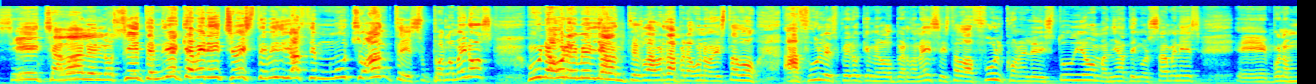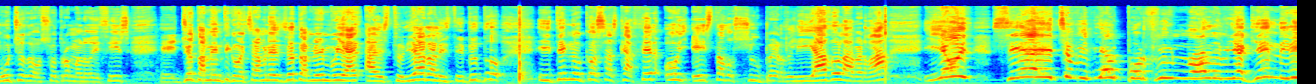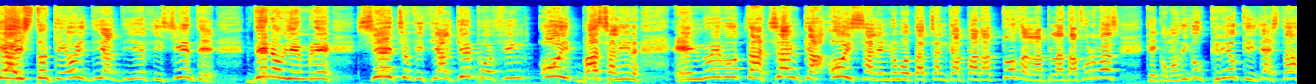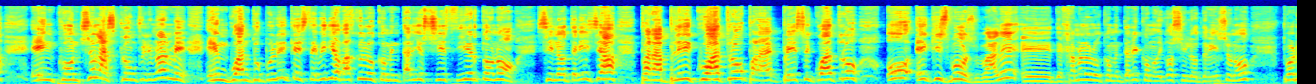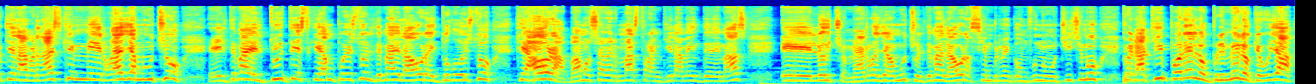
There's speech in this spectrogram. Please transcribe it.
Sí, chavales, lo sé, tendría que haber hecho este vídeo hace mucho antes Por lo menos una hora y media antes, la verdad. Pero bueno, he estado a full, espero que me lo perdonéis. He estado a full con el estudio, mañana tengo exámenes. Eh, Bueno, muchos de vosotros me lo decís. Eh, Yo también tengo exámenes, yo también voy a, estudiar al instituto Y tengo cosas que hacer. Hoy he estado súper liado, la verdad Y hoy se ha hecho oficial por fin, madre mía ¿Quién diría esto? Que hoy, día 17 de noviembre, se ha hecho oficial que por fin hoy va a salir el nuevo Tachanka. Hoy sale el nuevo Tachanka para todas las plataformas Que como digo, creo que ya está en consolas. Confirmarme en cuanto publique este vídeo abajo en los comentarios si es cierto o no. Si lo tenéis ya para Play 4, para PS4 o Xbox, ¿vale? Eh, dejadmelo en los comentarios como digo si lo tenéis o no Porque la verdad es que me raya mucho el tema del tweet que han puesto El tema de la hora y todo esto Que ahora vamos a ver más tranquilamente de más lo he dicho, me ha rayado mucho el tema de la hora, siempre me confundo muchísimo Pero aquí por él lo primero que voy a,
